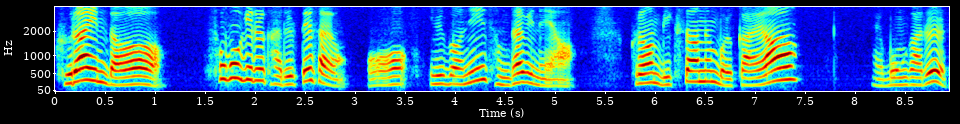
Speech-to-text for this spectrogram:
그라인더 소고기를 가를 때 사용 어, 1번이 정답이네요. 그럼 믹서는 뭘까요? 네, 뭔가를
